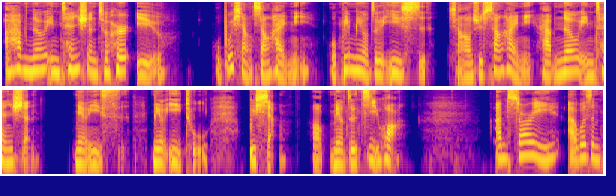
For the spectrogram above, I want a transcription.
：“I have no intention to hurt you，我不想伤害你，我并没有这个意思，想要去伤害你。Have no intention，没有意思，没有意图，不想哦，没有这个计划。” I'm sorry, I wasn't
